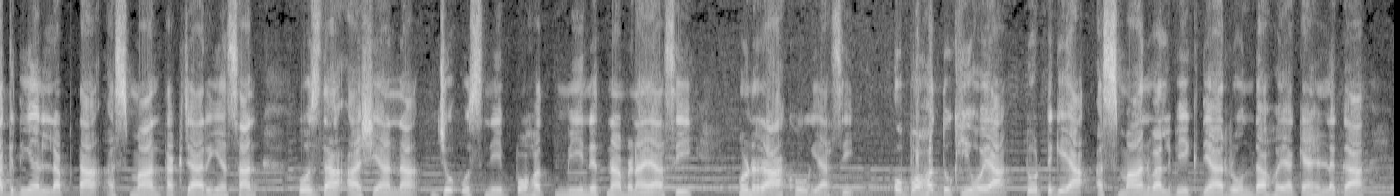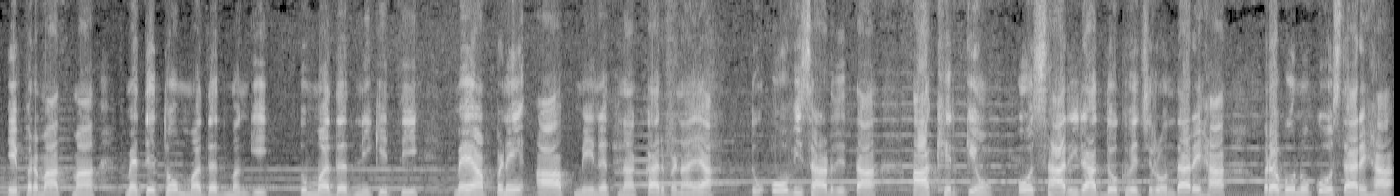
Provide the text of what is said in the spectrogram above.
ਅੱਗ ਦੀਆਂ ਲਪਟਾਂ ਅਸਮਾਨ ਤੱਕ ਜਾ ਰਹੀਆਂ ਸਨ। ਉਸ ਦਾ ਆਸ਼ਿਆਨਾ ਜੋ ਉਸਨੇ ਬਹੁਤ ਮਿਹਨਤ ਨਾਲ ਬਣਾਇਆ ਸੀ, ਹੁਣ ਰਾਖ ਹੋ ਗਿਆ ਸੀ। ਉਹ ਬਹੁਤ ਦੁਖੀ ਹੋਇਆ, ਟੁੱਟ ਗਿਆ, ਅਸਮਾਨ ਵੱਲ ਵੇਖਦਿਆਂ ਰੋਂਦਾ ਹੋਇਆ ਕਹਿਣ ਲੱਗਾ ਏ ਪ੍ਰਮਾਤਮਾ, ਮੈਂ ਤੇਥੋਂ ਮਦਦ ਮੰਗੀ, ਤੂੰ ਮਦਦ ਨਹੀਂ ਕੀਤੀ, ਮੈਂ ਆਪਣੇ ਆਪ ਮਿਹਨਤ ਨਾਲ ਘਰ ਬਣਾਇਆ, ਤੂੰ ਉਹ ਵੀ ਸਾੜ ਦਿੱਤਾ, ਆਖਿਰ ਕਿਉਂ? ਉਹ ਸਾਰੀ ਰਾਤ ਦੁੱਖ ਵਿੱਚ ਰੋਂਦਾ ਰਿਹਾ, ਪ੍ਰਭੂ ਨੂੰ ਕੋਸਦਾ ਰਿਹਾ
